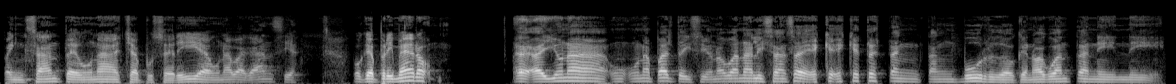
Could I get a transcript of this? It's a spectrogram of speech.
pensantes, una chapucería, una vagancia. Porque primero, eh, hay una, una parte, y si uno va a analizar, ¿sabes? Es que, es que esto es tan, tan burdo que no aguanta ni, ni,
